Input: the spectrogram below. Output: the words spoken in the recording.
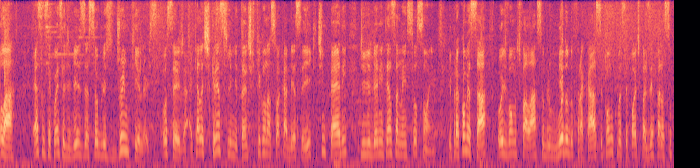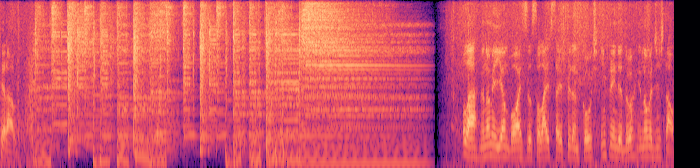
Olá! Essa sequência de vídeos é sobre os Dream Killers, ou seja, aquelas crenças limitantes que ficam na sua cabeça aí que te impedem de viver intensamente seu sonho. E para começar, hoje vamos falar sobre o medo do fracasso e como que você pode fazer para superá-lo. Olá, meu nome é Ian Borges, eu sou Lifestyle Freedom Coach, empreendedor e nômade digital.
